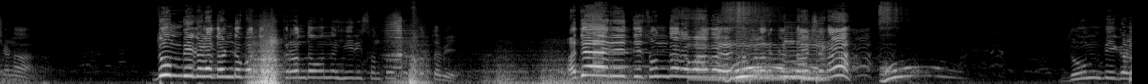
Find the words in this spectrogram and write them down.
ಕಂಡಾಕ್ಷಣ ದುಂಬಿಗಳ ದಂಡು ಬಂದು ಮಕರಂದವನ್ನು ಹೀರಿ ಸಂತೋಷ ಪಡುತ್ತವೆ. ಅದೇ ರೀತಿ ಸುಂದರವಾದ ಹೆಣ್ಣುಗಳನ್ನು ಕಂಡಾಕ್ಷಣ. ದುಂಬಿಗಳ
